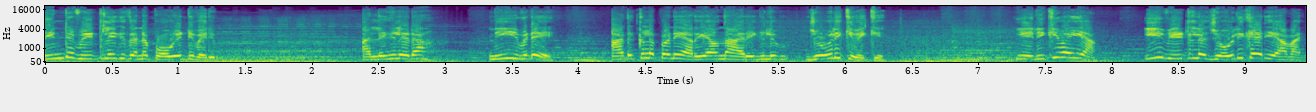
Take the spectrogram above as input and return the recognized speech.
നിന്റെ വീട്ടിലേക്ക് തന്നെ പോകേണ്ടി വരും. അല്ലെങ്കിൽ എടാ നീ ഇവിടെ അടുക്കളപ്പണി അറിയാവുന്ന ആരെങ്കിലും ജോലിക്ക് വെക്ക്. എനിക്ക് വയ്യ ഈ വീട്ടിലെ ജോലിക്കാരിയാവാൻ.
